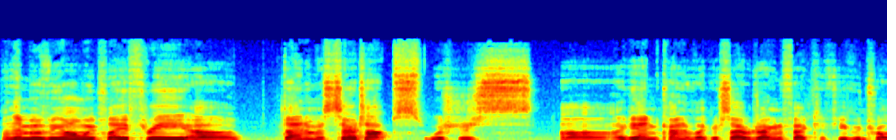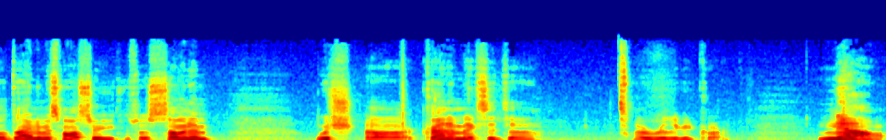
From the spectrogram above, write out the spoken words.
And then moving on, we play three uh, Dinomist Ceratops, which is uh, again kind of like your Cyber Dragon effect. If you control a Dinomist monster, you can special summon him, which uh, kind of makes it uh, a really good card. Now,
